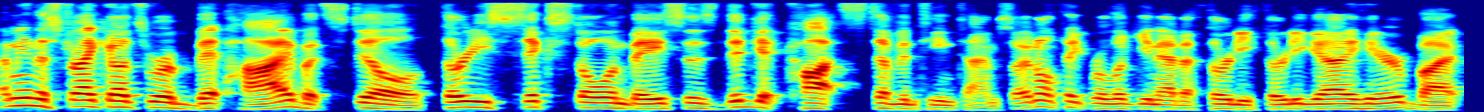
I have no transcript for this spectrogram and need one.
I mean, the strikeouts were a bit high, but still 36 stolen bases, did get caught 17 times. So I don't think we're looking at a 30 30 guy here, but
